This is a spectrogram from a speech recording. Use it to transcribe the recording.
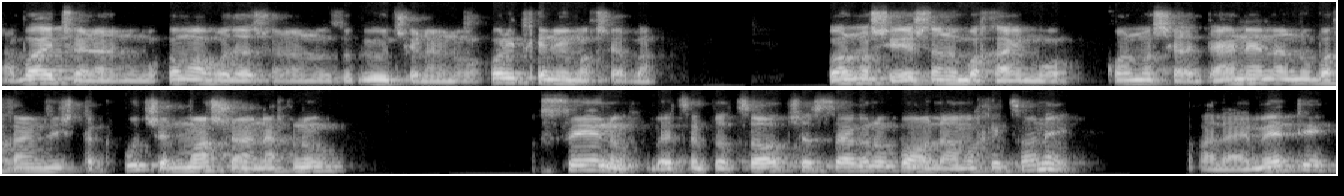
הבית שלנו, מקום העבודה שלנו, זוגיות שלנו, הכל התחיל ממחשבה. כל מה שיש לנו בחיים, או כל מה שעדיין אין לנו בחיים, זה השתקפות של מה שאנחנו עשינו, בעצם תוצאות שהשגנו בעולם החיצוני. אבל האמת היא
